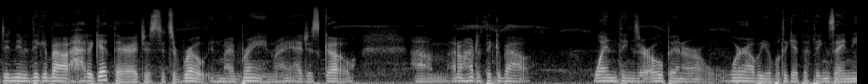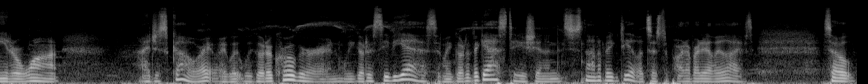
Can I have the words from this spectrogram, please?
didn't even think about how to get there. I just, it's a rote in my brain, right? I just go. Um, I don't have to think about when things are open or where I'll be able to get the things I need or want. I just go, right? we go to Kroger and we go to CVS and we go to the gas station, and it's just not a big deal. It's just a part of our daily lives. So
